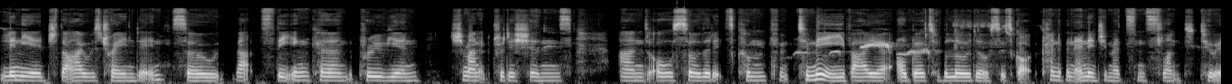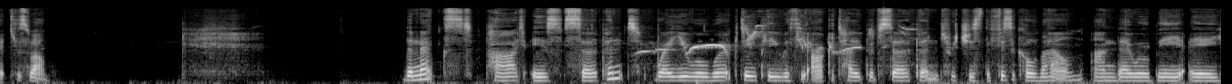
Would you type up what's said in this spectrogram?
lineage that I was trained in. So that's the Inca, the Peruvian shamanic traditions, and also that it's come from, to me via Alberto Villoldo. So it's got kind of an energy medicine slant to it as well. The next part is serpent, where you will work deeply with the archetype of serpent, which is the physical realm, and there will be a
